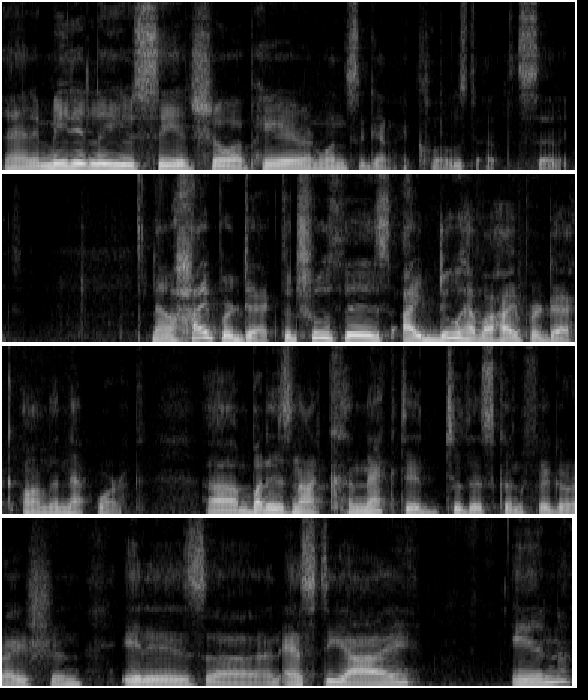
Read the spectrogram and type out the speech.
And immediately you see it show up here. And once again, I closed out the settings. Now, HyperDeck. The truth is, I do have a HyperDeck on the network, um, but it's not connected to this configuration. It is uh, an SDI in,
